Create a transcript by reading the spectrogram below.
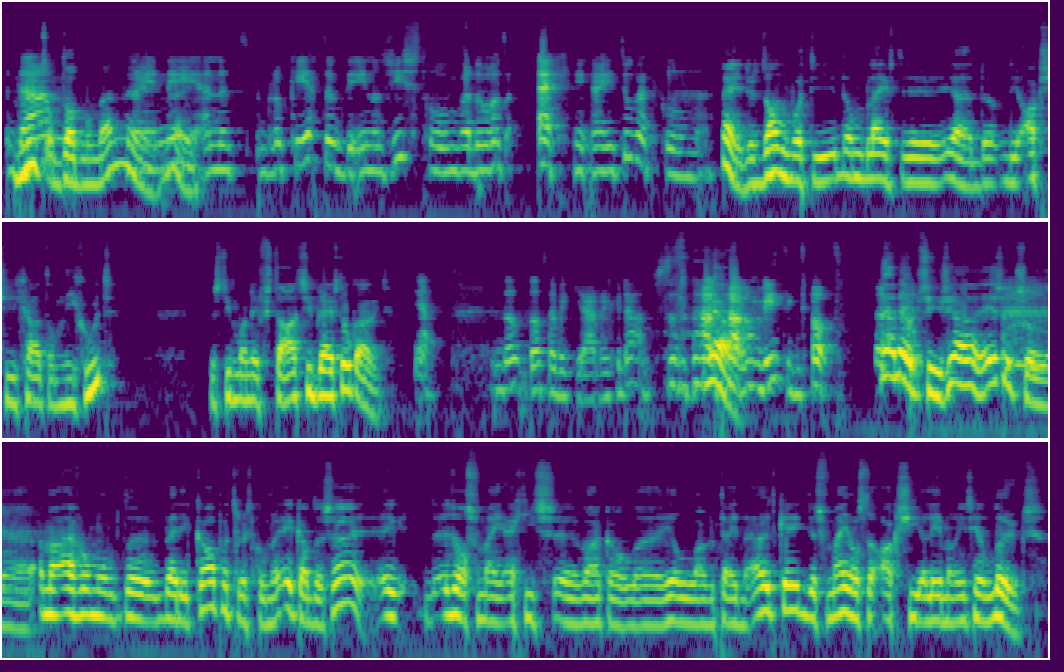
Niet daarom- op dat moment, nee. Nee, nee, en het blokkeert ook de energiestroom, waardoor het echt niet naar je toe gaat komen. Nee, dus dan, wordt die, dan blijft de, ja, die actie gaat dan niet goed. Dus die manifestatie blijft ook uit. Dat, dat heb ik jaren gedaan, dus dat, Ja. daarom weet ik dat. Ja, nee, precies. Ja, dat is ook zo. Ja. Maar even om op de, bij die kapper terug te komen. Ik had dus, hè, ik, het was voor mij echt iets eh, waar ik al eh, heel lange tijd naar uitkeek. Dus voor mij was de actie alleen maar iets heel leuks.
